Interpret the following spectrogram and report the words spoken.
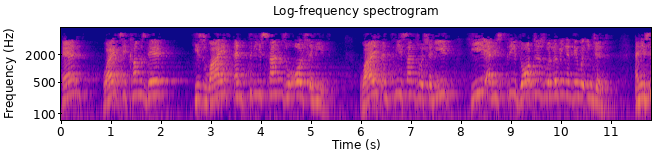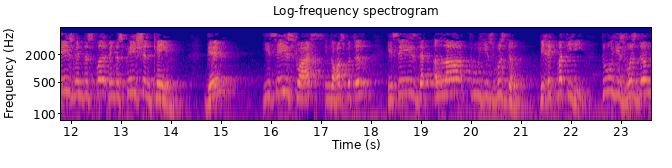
and whilst he comes there, his wife and three sons were all shaheed Wife and three sons were shaheed. He and his three daughters were living and they were injured. And he says when this, when this patient came, then he says to us in the hospital, he says that Allah through His wisdom, بِحِكْمَتِهِ Through His wisdom,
